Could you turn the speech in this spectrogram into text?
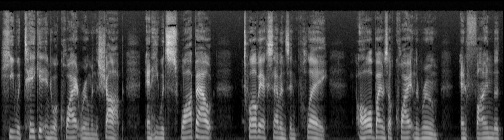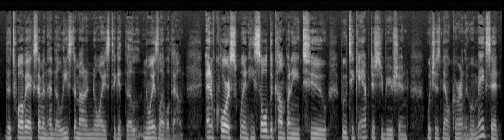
he would take it into a quiet room in the shop and he would swap out 12AX7s and play all by himself, quiet in the room, and find the, the 12AX7 had the least amount of noise to get the noise level down. And of course, when he sold the company to Boutique Amp Distribution, which is now currently who makes it,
